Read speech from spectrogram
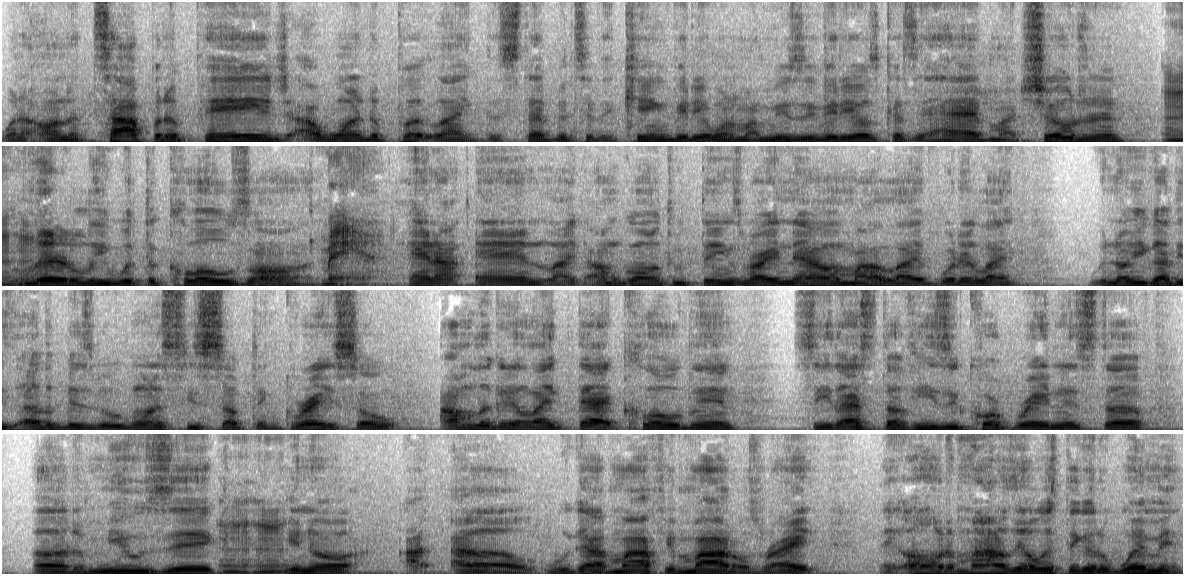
when on the top of the page, I wanted to put like the Step into the King video, one of my music videos, because it had my children literally with the clothes on. Mm-hmm. Man. And I and like I'm going through things right now in my life where they're like, we know you got these other business, but we want to see something great. So I'm looking at like that, clothing. See that stuff he's incorporating and stuff. Uh, the music, Mm-hmm. you know, I, uh, we got mafia models, right? They, oh, the models. They always think of the women,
